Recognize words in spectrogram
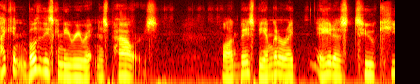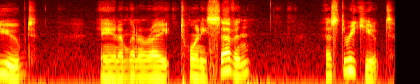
I can both of these can be rewritten as powers. Log base b, I'm going to write 8 as 2 cubed and I'm going to write 27 as 3 cubed.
